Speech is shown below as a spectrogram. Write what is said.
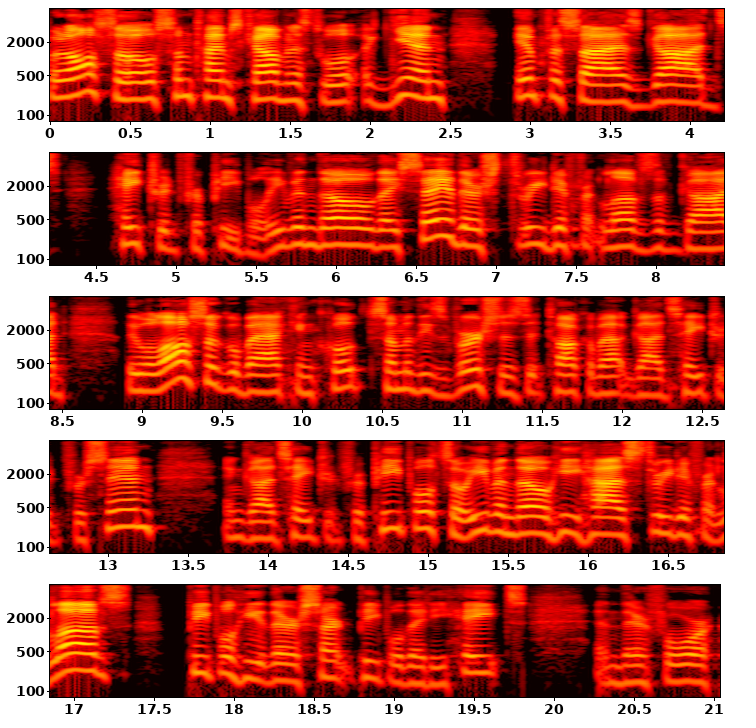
But also, sometimes Calvinists will again emphasize God's hatred for people. Even though they say there's three different loves of God, they will also go back and quote some of these verses that talk about God's hatred for sin and God's hatred for people. So even though he has three different loves, people. He, there are certain people that he hates, and therefore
